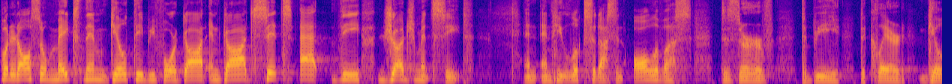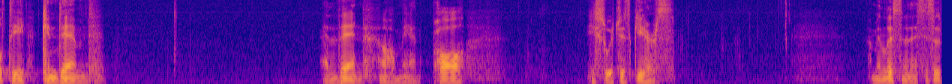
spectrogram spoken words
but it also makes them guilty before God. And God sits at the judgment seat and, and he looks at us, and all of us deserve to be declared guilty, condemned. And then, oh man, Paul, he switches gears. I mean, listen to this. He says,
